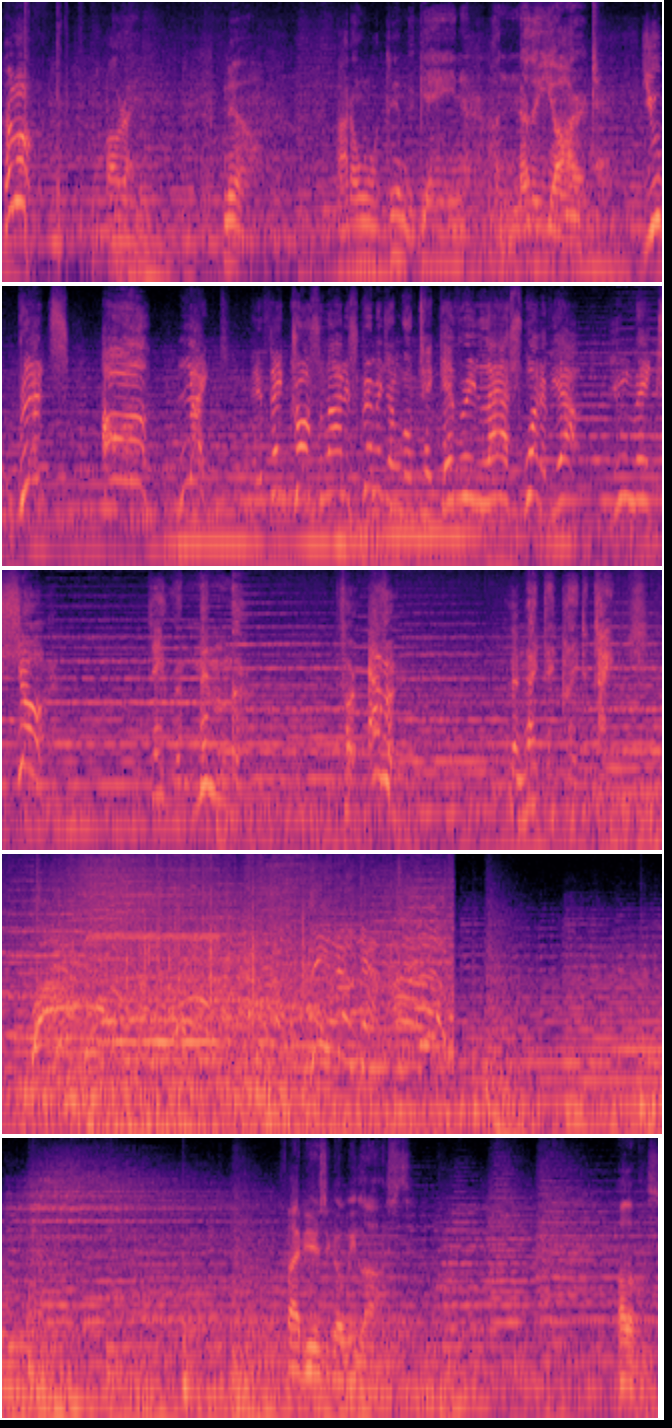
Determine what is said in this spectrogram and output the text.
Come on. All right. Now, I don't want them to gain another yard. You blitz all night. And if they cross the line of scrimmage, I'm gonna take every last one of you out. You make sure that they remember forever the night they played the Titans. Leave Five years ago, we lost. All of us.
